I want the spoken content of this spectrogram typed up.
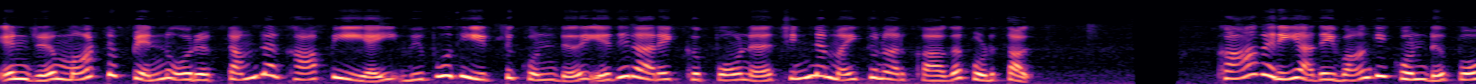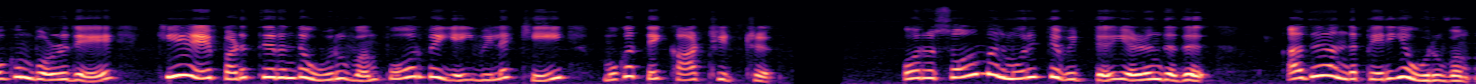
என்று மாட்டுப்பெண் ஒரு டம்ளர் காப்பியை விபூதி இட்டு கொண்டு எதிர் அறைக்கு போன சின்ன மைத்துனருக்காக கொடுத்தாள். காவிரி அதை வாங்கி கொண்டு போகும்பொழுதே கீழே படுத்திருந்த உருவம் போர்வையை விலக்கி முகத்தை காற்றிற்று ஒரு சோம்பல் முறித்துவிட்டு எழுந்தது. அது அந்த பெரிய உருவம்.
